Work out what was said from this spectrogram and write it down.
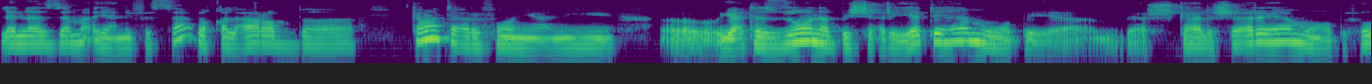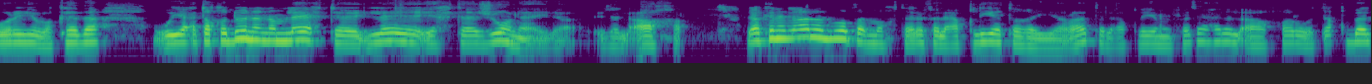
لأن الزمان يعني في السابق العرب كما تعرفون يعني آه، يعتزون بشعريتهم وبأشكال شعرهم وبحوره وكذا ويعتقدون أنهم لا, يحتاج لا يحتاجون إلى إلى الآخر. لكن الآن الوضع مختلف العقلية تغيرت العقلية منفتحة للآخر وتقبل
